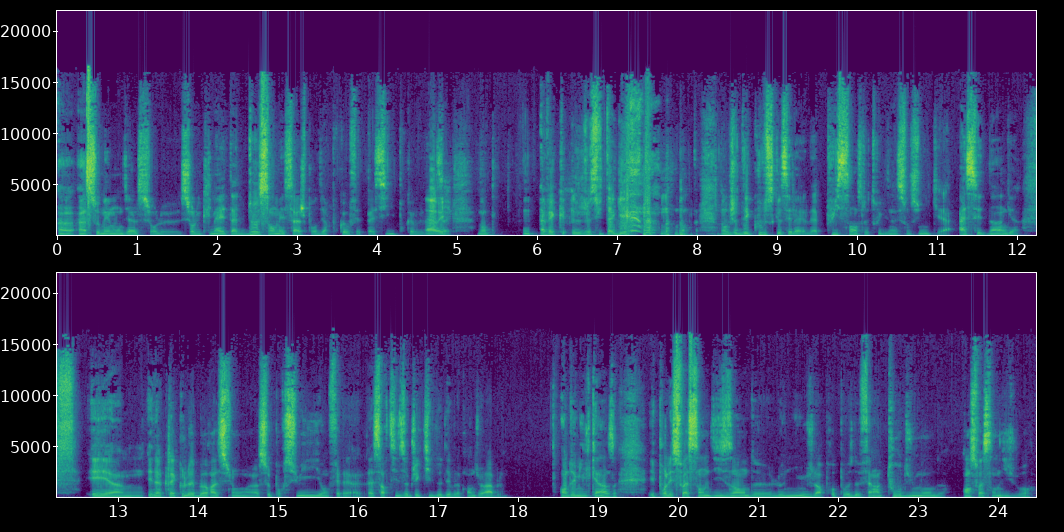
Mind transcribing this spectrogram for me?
un, un sommet mondial sur le sur le climat et tu as 200 messages pour dire pourquoi vous faites pas ci pourquoi vous faites Ah pas oui. ça donc avec je suis tagué. Donc je découvre ce que c'est la, puissance le truc des Nations Unies qui est assez dingue. Et, euh, et donc la collaboration euh, se poursuit. On fait la sortie des objectifs de développement durable en 2015 et pour les 70 ans de l'ONU, je leur propose de faire un tour du monde en 70 jours,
